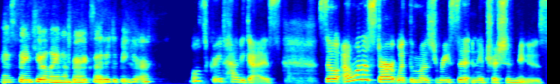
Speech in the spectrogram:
Yes, thank you, Elena. I'm very excited to be here. Well, it's great to have you guys. So, I want to start with the most recent nutrition news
